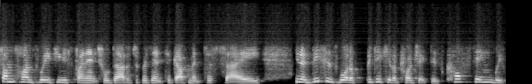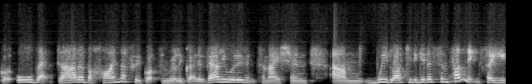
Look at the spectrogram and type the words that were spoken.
Sometimes we've used financial data to present to government to say, you know, this is what a particular project is costing. We've got all that data behind us. We've got some really great evaluative information. Um, we'd like you to give us some funding so you,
